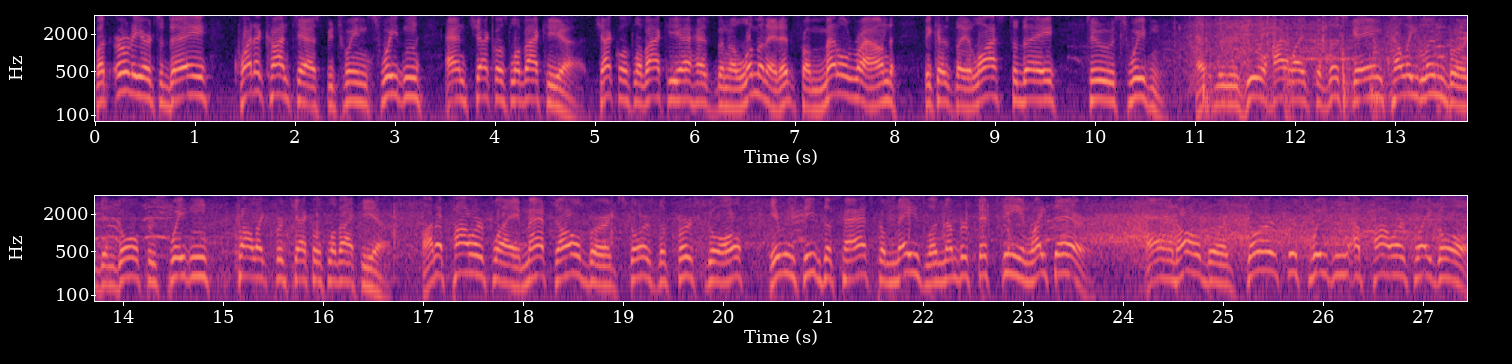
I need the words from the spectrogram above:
But earlier today, quite a contest between Sweden and Czechoslovakia. Czechoslovakia has been eliminated from medal round because they lost today to Sweden. As we review highlights of this game, Pelle Lindberg in goal for Sweden, Kralik for Czechoslovakia. On a power play, Mats Ahlberg scores the first goal. He receives a pass from Naslund, number 15, right there. And Ahlberg scores for Sweden a power play goal.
